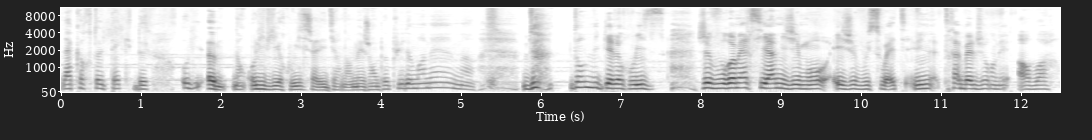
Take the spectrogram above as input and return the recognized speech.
l'accord Toltec de euh, non, Olivier Ruiz, j'allais dire non mais j'en peux plus de moi-même, de Don Miguel Ruiz. Je vous remercie, ami Gémeaux, et je vous souhaite une très belle journée. Au revoir.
